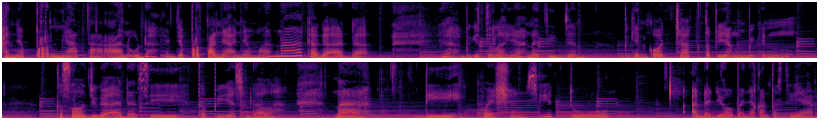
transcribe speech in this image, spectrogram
hanya pernyataan. Udah aja pertanyaannya mana? Kagak ada ya begitulah ya netizen bikin kocak tapi yang bikin kesel juga ada sih tapi ya sudahlah nah di questions itu ada jawabannya kan pasti ya.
